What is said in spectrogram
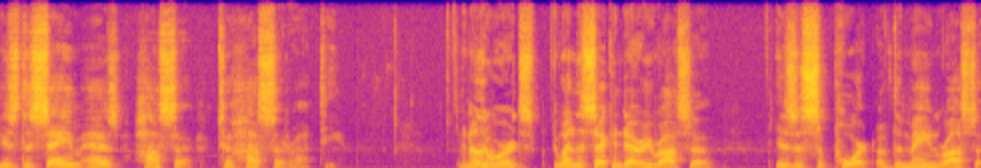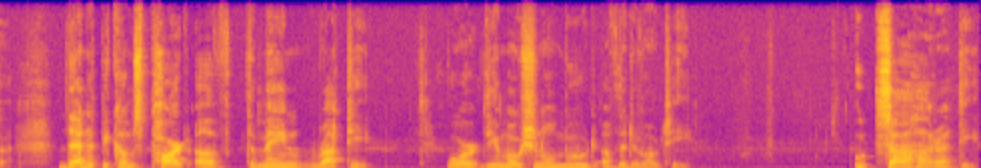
is the same as Hasa to Hasarati. In other words, when the secondary rasa is a support of the main rasa, then it becomes part of the main rati, or the emotional mood of the devotee. Utsaharati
